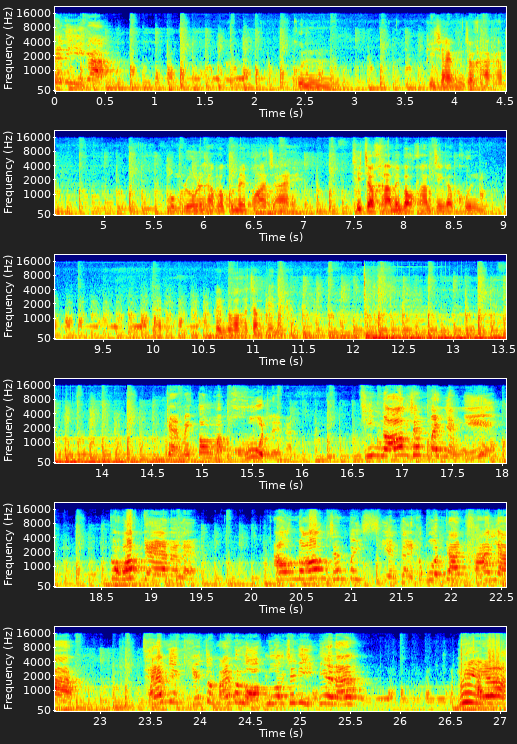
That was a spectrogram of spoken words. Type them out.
ฉันอีกอะ คุณพี่ชายคุณเจ้าขาครับ ผมรู้นะครับว่าคุณไม่พอใจ ที่เจ้าขาไม่บอกความจริงกับคุณแต่เป็นเพราะว่าเขาจำเป็นนะครับ แกไม่ต้องมาพูดเลยนะ ที่น้องฉันเป็นอย่างนี้ ก็เพราะแกนั่นแหละ เอาน้องฉันไปเสี่ยงกับไอ้ขบวนการค้ายา แถมยังเขียนจดหมายมาหลอกลวงฉันอีกเนี่ยนะ นี่ไงล่ะ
